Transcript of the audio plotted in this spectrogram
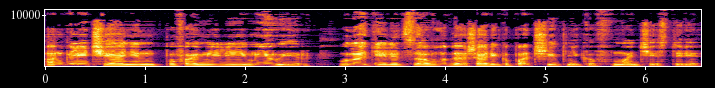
англичанин по фамилии Мьюир, владелец завода шарикоподшипников в Манчестере.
